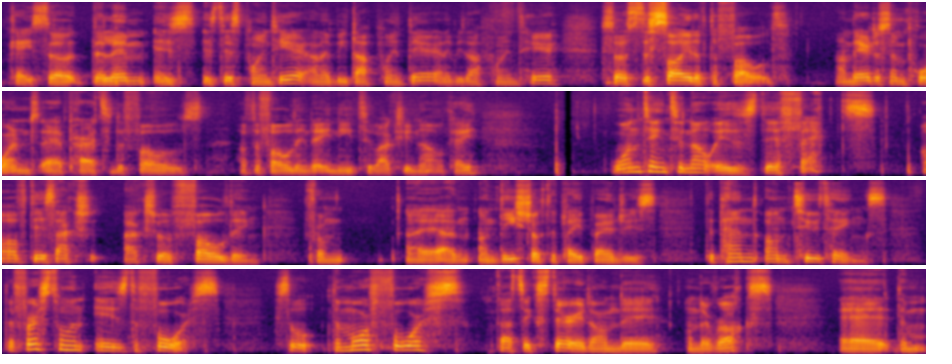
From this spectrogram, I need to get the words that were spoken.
Okay, so the limb is, is this point here, and it'd be that point there, and it'd be that point here. So it's the side of the fold. And they're just important uh, parts of the folds of the folding that you need to actually know, okay? One thing to note is the effects of this actual, actual folding from uh, on destructive plate boundaries depend on two things. The first one is the force. So the more force that's exerted on the on the rocks, uh, the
